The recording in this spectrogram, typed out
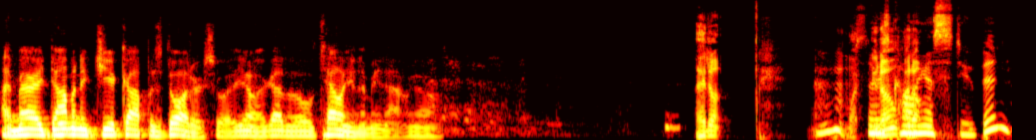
I married Dominic Giacoppa's daughter, so you know I got a little Italian in me now. You know. I don't. Oh, What, so you he's know, calling us stupid.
